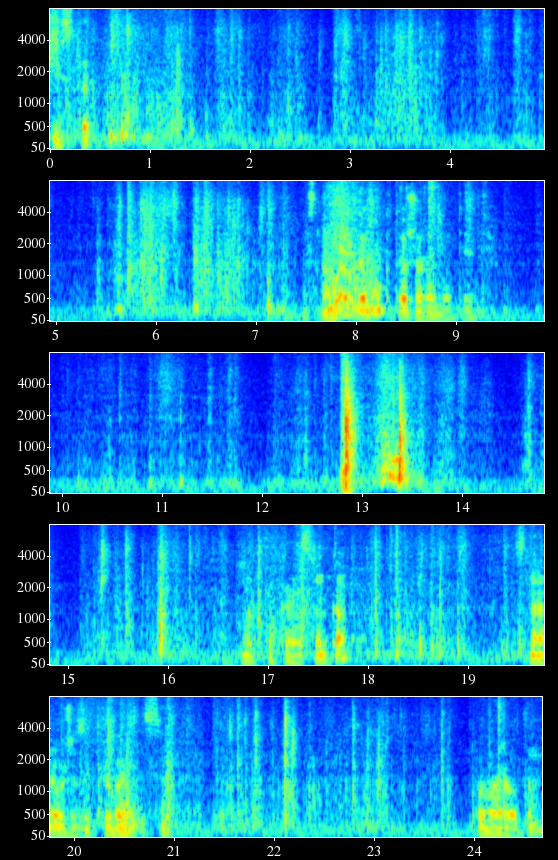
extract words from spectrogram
чисто. Основной замок тоже работает. Вот такая сумка. Снаружи закрывается поворотом.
